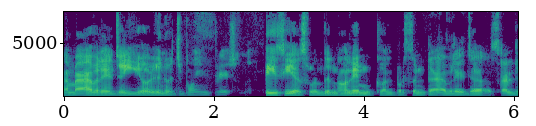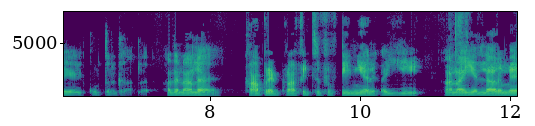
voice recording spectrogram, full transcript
நம்ம ஆவரேஜை ஏழுன்னு வச்சுப்போம் இன்ஃப்ளேஷன் டிசிஎஸ் வந்து நாலே முக்கால் பர்சன்ட் ஆவரேஜாக சேலரி கொடுத்துருக்காங்க. அதனால் corporate profits fifteen year high ஆனால் எல்லாருமே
